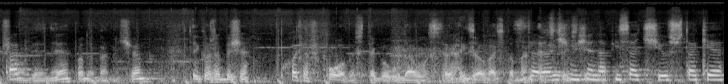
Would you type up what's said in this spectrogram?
przemówienie, podoba mi się. Tylko żeby się chociaż w połowę z tego udało zrealizować, to będę Staraliśmy szczęśliwy. się napisać już takie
